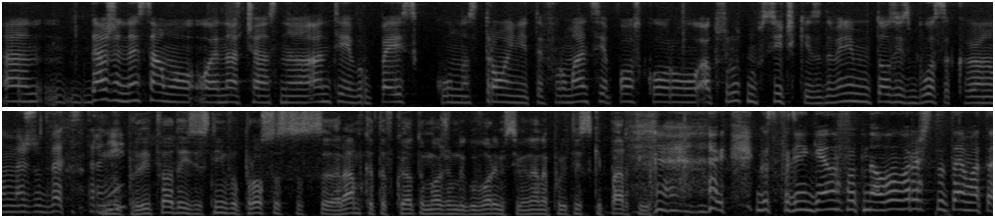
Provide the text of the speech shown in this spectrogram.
а, даже не само една част на антиевропейско настроените формации, а по-скоро абсолютно всички, за да видим този сблъсък между двете страни. Но преди това да изясним въпроса с рамката, в която можем да говорим с имена на политически партии. Господин Генов отново връща темата.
